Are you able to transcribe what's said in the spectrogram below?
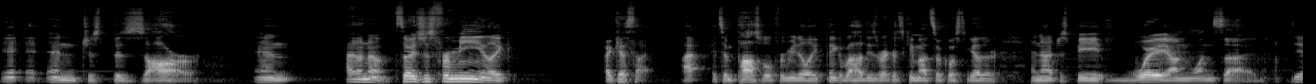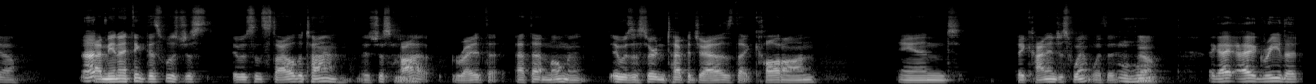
and just bizarre. And I don't know. So it's just for me, like, I guess I, I, it's impossible for me to like think about how these records came out so close together and not just be way on one side. Yeah. I mean, I think this was just it was the style of the time. It was just hot right at that at that moment. It was a certain type of jazz that caught on and they kind of just went with it. Mhm. Yeah. Like I, I agree that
